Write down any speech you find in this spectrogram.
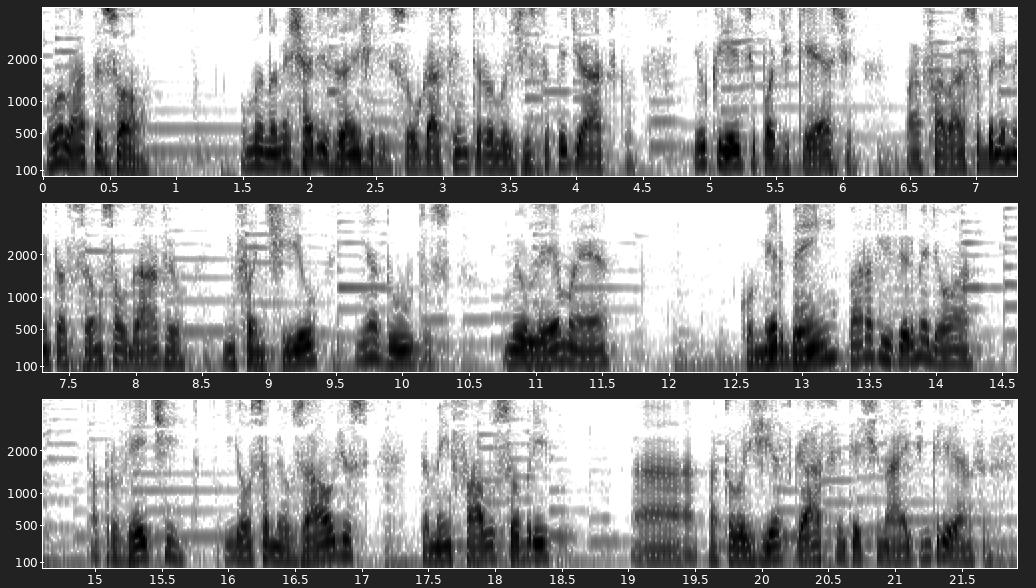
Olá pessoal, o meu nome é Charles Angeles, sou gastroenterologista pediátrico. Eu criei esse podcast para falar sobre alimentação saudável infantil em adultos. O meu lema é comer bem para viver melhor. Aproveite e ouça meus áudios. Também falo sobre ah, patologias gastrointestinais em crianças.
